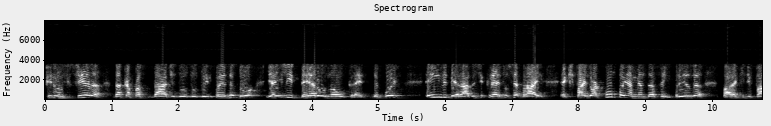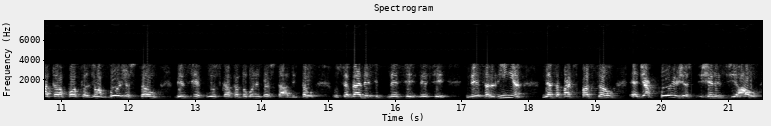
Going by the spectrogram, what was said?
financeira da capacidade do, do, do empreendedor e aí libera ou não o crédito. Depois, em liberado esse crédito, o SEBRAE é que faz o acompanhamento dessa empresa para que, de fato, ela possa fazer uma boa gestão desses recursos que ela está tomando emprestado. Então, o SEBRAE, nesse, nesse, nesse, nessa linha, nessa participação, é de apoio gerencial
